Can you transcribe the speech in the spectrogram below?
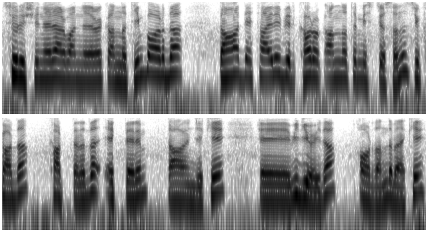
sürüşü neler var neler yok anlatayım. Bu arada daha detaylı bir Karoq anlatımı istiyorsanız yukarıda kartlara da eklerim. Daha önceki e, videoyu da oradan da belki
